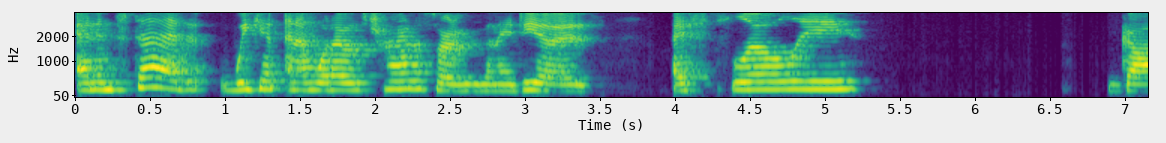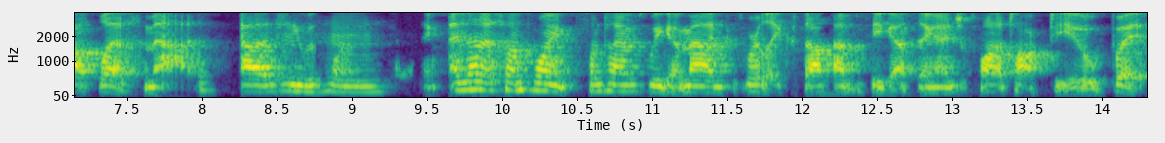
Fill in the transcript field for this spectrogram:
And instead, we can, and what I was trying to sort of give an idea is I slowly got less mad as he was going Mhm. thing. And then at some point, sometimes we get mad because we're like, stop empathy guessing. I just want to talk to you. But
